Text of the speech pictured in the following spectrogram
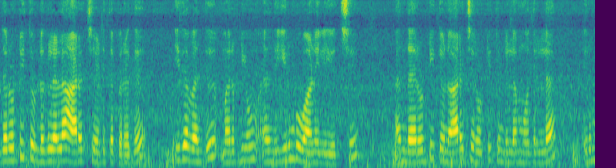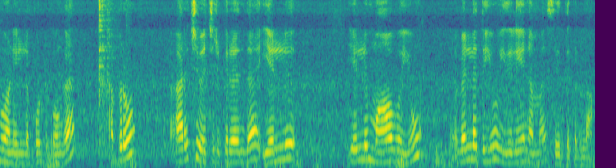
இந்த ரொட்டி துண்டுகளெல்லாம் அரைச்சி எடுத்த பிறகு இதை வந்து மறுபடியும் அந்த இரும்பு வானிலை வச்சு அந்த ரொட்டி துண்டு அரைச்ச ரொட்டி துண்டில் முதல்ல இரும்பு வானிலையில் போட்டுக்கோங்க. அப்புறம் அரைச்சி வச்சுருக்கிற இந்த எள்ளு எள்ளு மாவையும் வெள்ளத்தையும் இதிலேயே நம்ம சேர்த்துக்கிடலாம்.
